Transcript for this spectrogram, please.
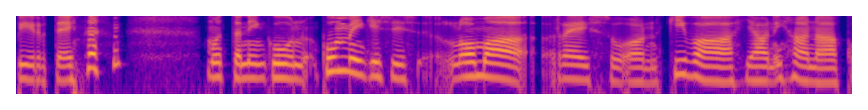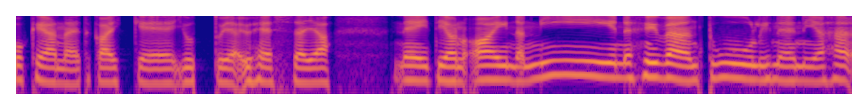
pirteinä. Mutta niin kuin, kumminkin siis lomareissu on kivaa ja on ihanaa kokea näitä kaikkea juttuja yhdessä ja neiti on aina niin hyvän tuulinen ja hän,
